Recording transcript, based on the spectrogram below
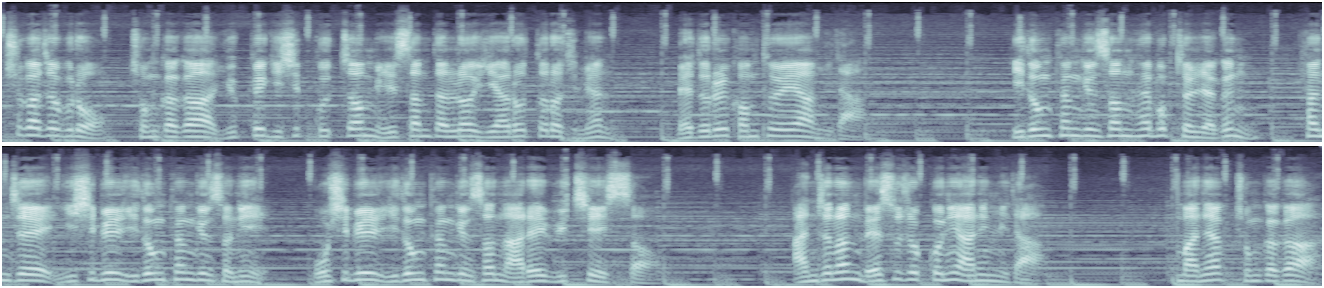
추가적으로 종가가 629.13달러 이하로 떨어지면 매도를 검토해야 합니다. 이동평균선 회복 전략은 현재 20일 이동평균선이 50일 이동평균선 아래 위치해 있어 안전한 매수 조건이 아닙니다. 만약 종가가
